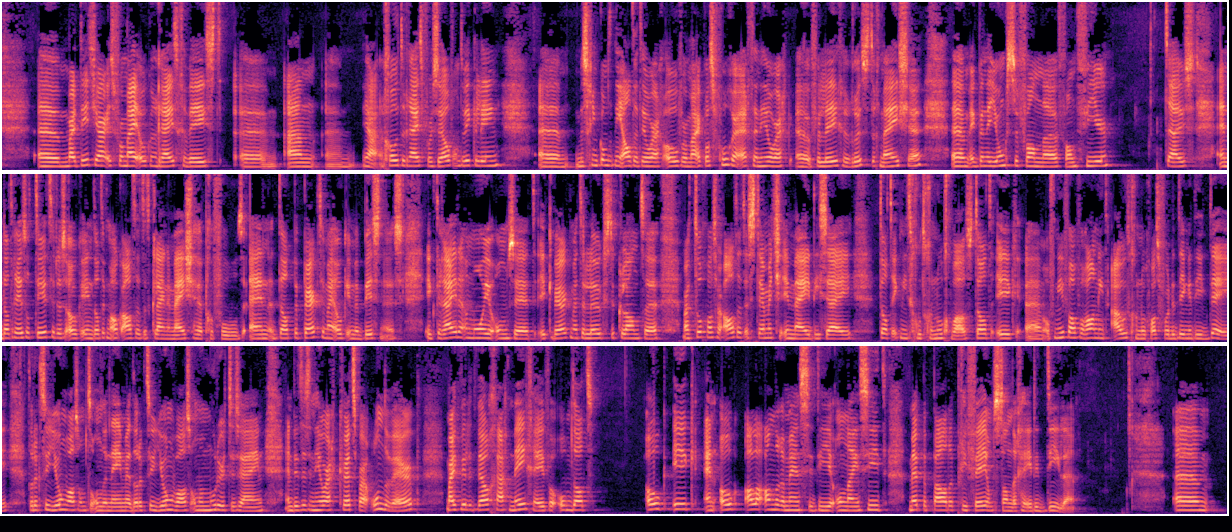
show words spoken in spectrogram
Um, maar dit jaar is voor mij ook een reis geweest um, aan um, ja, een grote reis voor zelfontwikkeling. Ehm, misschien komt het niet altijd heel erg over, maar ik was vroeger echt een heel erg uh, verlegen, rustig meisje. Ik ben de jongste van, uh, van vier thuis. En dat resulteerde dus ook in dat ik me ook altijd het kleine meisje heb gevoeld. En dat beperkte mij ook in mijn business. Ik draaide een mooie omzet. Ik werk met de leukste klanten. Maar toch was er altijd een stemmetje in mij die zei dat ik niet goed genoeg was. Dat ik, um, of in ieder geval vooral niet oud genoeg was voor de dingen die ik deed. Dat ik te jong was om te ondernemen. Dat ik te jong was om een moeder te zijn. En dit is een heel erg kwetsbaar onderwerp. Maar ik wil het wel graag meegeven, omdat ook ik en ook alle andere mensen die je online ziet met bepaalde privéomstandigheden dealen. Um,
